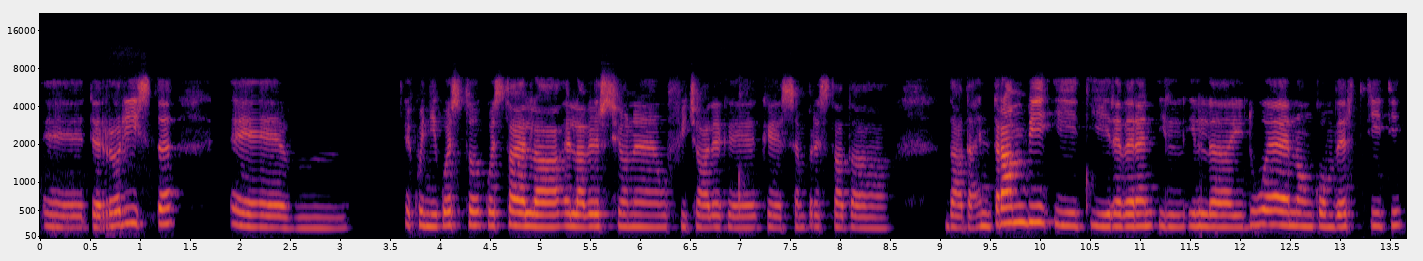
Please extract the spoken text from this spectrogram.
eh, terroriste. E, ehm, e quindi questo, questa è la, è la, versione ufficiale che, che, è sempre stata data. Entrambi i, i, reveren- il, il, i due non convertiti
